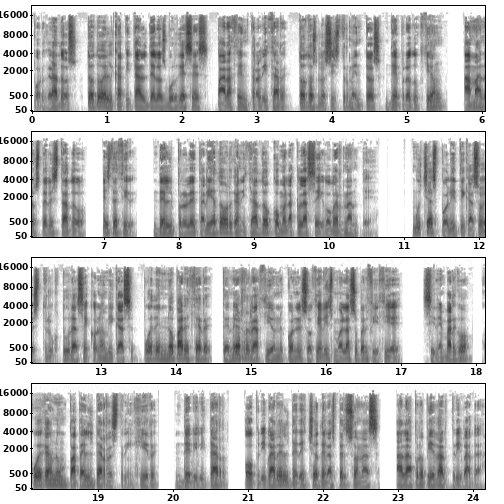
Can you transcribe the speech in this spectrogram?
por grados, todo el capital de los burgueses, para centralizar todos los instrumentos de producción a manos del Estado, es decir, del proletariado organizado como la clase gobernante. Muchas políticas o estructuras económicas pueden no parecer tener relación con el socialismo en la superficie, sin embargo, juegan un papel de restringir, debilitar o privar el derecho de las personas a la propiedad privada.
